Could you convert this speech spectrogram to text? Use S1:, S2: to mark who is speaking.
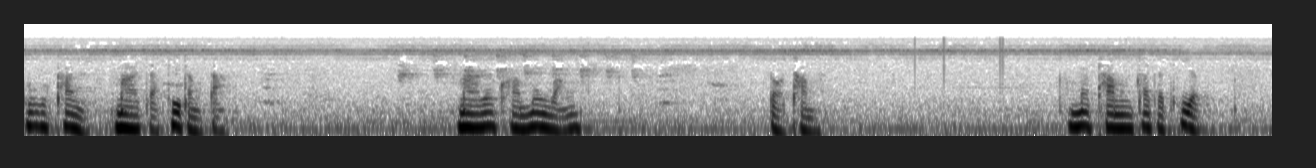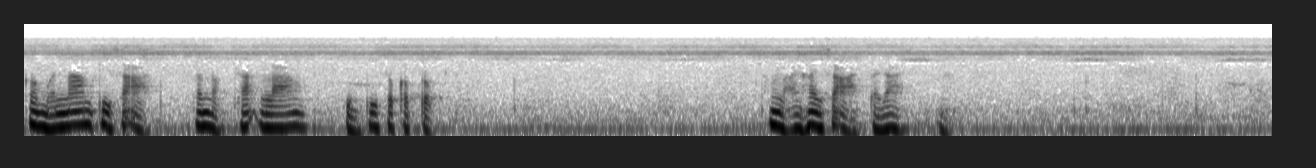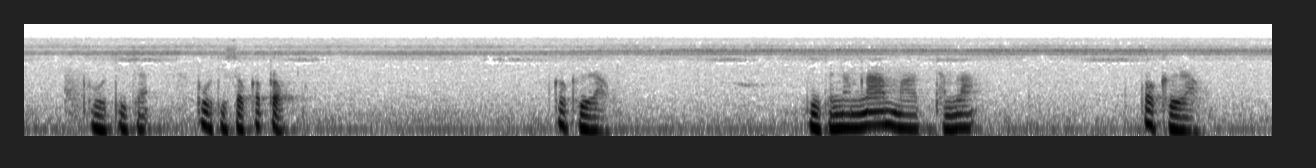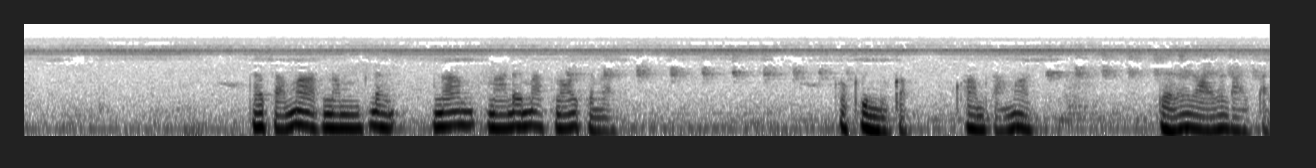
S1: ทุกท่านมาจากที่ต่างๆ มาด้วยความมุ่งหวัง ต่อธรรมคำว่าธรรมถ้าจะเทียบ ก็เหมือนน้ำที่สะอาดสำหรับชะล้างสิ่งที่สกปรก ทั้งหลายให้สะอาดไปได้ ผู้ที่จะผู้ที่สกปรก ก็คือเรา ที่จะนำน้ำมาชำระ ก็คือเราจะสามารถนำได้น้ำมาได้มากน้อยเพียงไรก็ขึ้นอยู่กับความสามารถ แต่ละรายละรายไป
